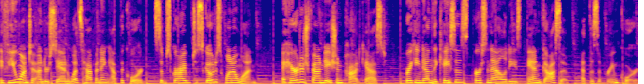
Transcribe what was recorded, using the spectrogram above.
If you want to understand what's happening at the court, subscribe to SCOTUS 101, a Heritage Foundation podcast breaking down the cases, personalities, and gossip at the Supreme Court.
